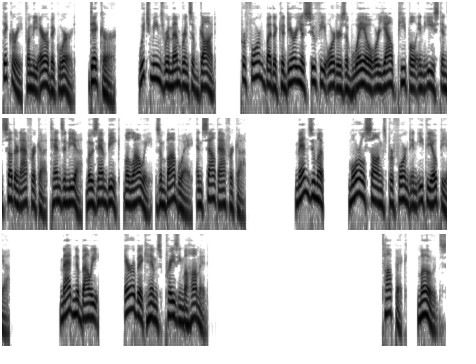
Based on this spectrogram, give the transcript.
Dhikri from the Arabic word dhikr, which means remembrance of God performed by the Qadiriya Sufi orders of Wayo or Yao people in East and Southern Africa Tanzania, Mozambique, Malawi, Zimbabwe, and South Africa. Manzuma moral songs performed in Ethiopia. Mad Nabawi Arabic hymns praising Muhammad Topic: Modes.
